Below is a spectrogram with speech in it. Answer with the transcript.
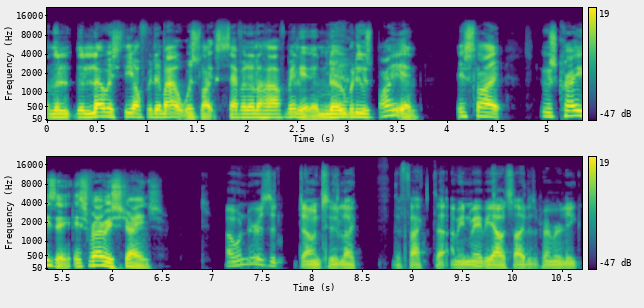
and the the lowest he offered him out was like seven and a half million, and Yeah. nobody was biting. It's like it was crazy. It's very strange. I wonder is it down to like the fact that I mean maybe outside of the Premier League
